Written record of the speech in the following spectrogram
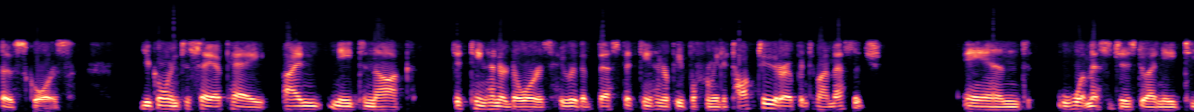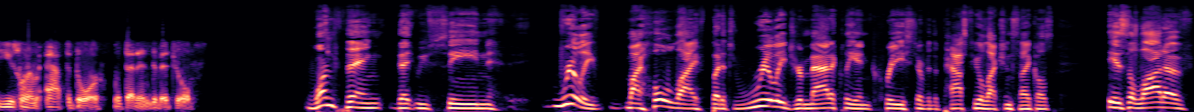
those scores. You're going to say, okay, I need to knock 1,500 doors. Who are the best 1,500 people for me to talk to that are open to my message? And what messages do I need to use when I'm at the door with that individual? One thing that we've seen really my whole life, but it's really dramatically increased over the past few election cycles is a lot of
